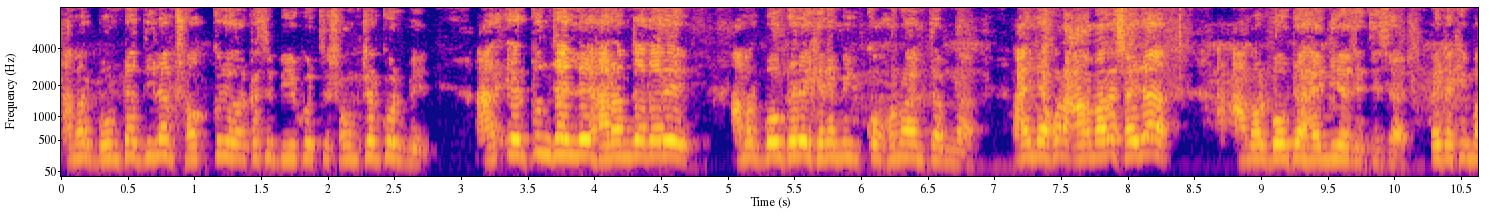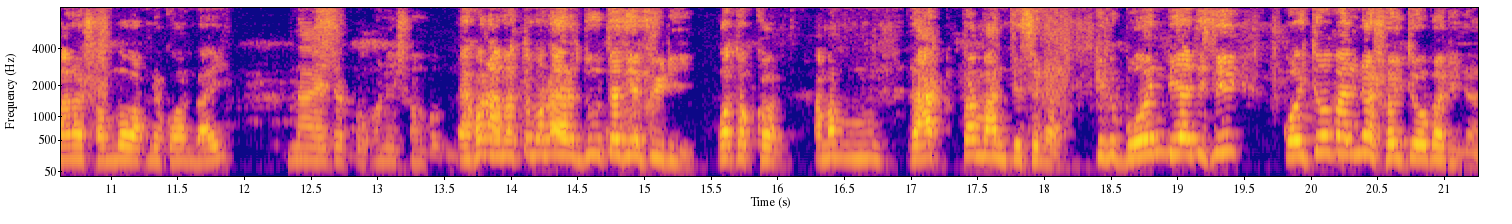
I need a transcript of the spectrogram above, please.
আমার বোনটা দিলাম শখ করে ওর কাছে বিয়ে করতে সংসার করবে। আর এরকম জানলে হারামজাদারে আমার বউটার এখানে আমি কখনো আনতাম না। আইন এখন আমার সাইডা আমার বউটা হ্যাঁ নিয়ে যেতে চায়। এটা কি মানা সম্ভব আপনি কোন ভাই? না এটা কখনোই সম্ভব না। এখন আমার তো মনে হয় আর জুতা দিয়ে পিড়ি কতক্ষণ? আমার রাগটা মানতেছে না। কিন্তু বোন বিয়ে দিছি কইতেও পারি না সইতেও পারি না।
